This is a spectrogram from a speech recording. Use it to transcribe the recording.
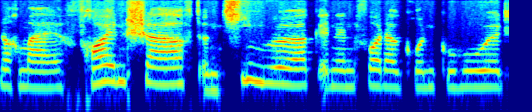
nochmal Freundschaft und Teamwork in den Vordergrund geholt,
